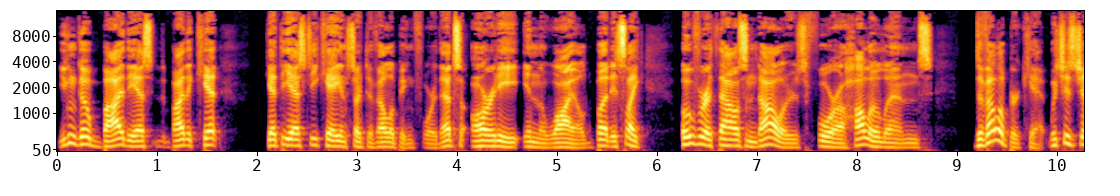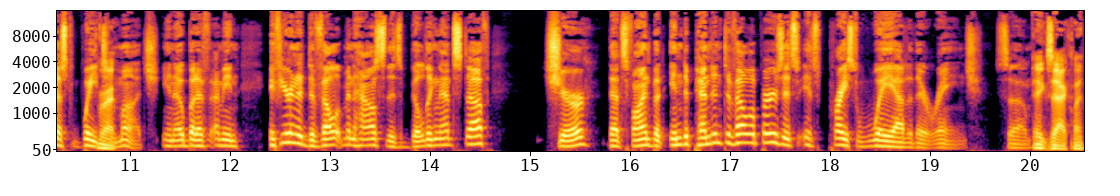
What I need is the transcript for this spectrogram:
You can go buy the S, buy the kit, get the SDK, and start developing for. That's already in the wild. But it's like over a thousand dollars for a Hololens developer kit, which is just way too much. You know. But if I mean, if you're in a development house that's building that stuff, sure, that's fine. But independent developers, it's it's priced way out of their range. So exactly.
